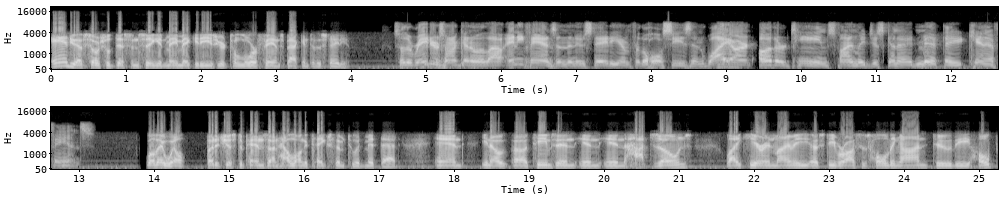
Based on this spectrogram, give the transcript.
and you have social distancing, it may make it easier to lure fans back into the stadium. So the Raiders aren't going to allow any fans in the new stadium for the whole season. Why aren't other teams finally just going to admit they can't have fans? Well, they will, but it just depends on how long it takes them to admit that. And you know, uh, teams in in in hot zones like here in Miami, uh, Steve Ross is holding on to the hope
